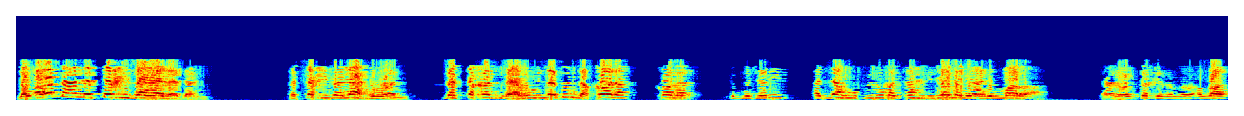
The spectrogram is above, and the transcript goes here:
لو أردنا أن نتخذ ولدا نتخذ لهوا لاتخذناه من لدنا؟ قال قال ابن جرير له في لغة أهل اليمن يعني المرأة. يعني يتخذ الله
